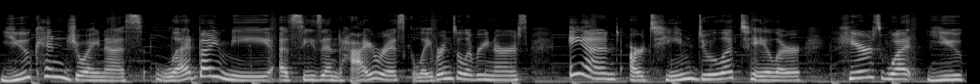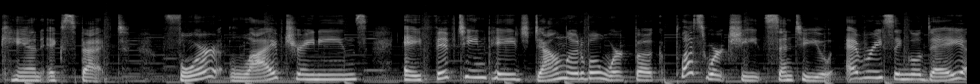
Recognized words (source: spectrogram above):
you can join us, led by me, a seasoned high risk labor and delivery nurse, and our team doula, Taylor. Here's what you can expect four live trainings, a 15 page downloadable workbook, plus worksheets sent to you every single day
